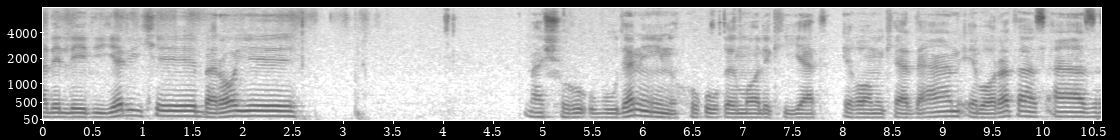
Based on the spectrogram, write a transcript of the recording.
ادله دیگری که برای مشروع بودن این حقوق مالکیت اقامه کرده اند عبارت است از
